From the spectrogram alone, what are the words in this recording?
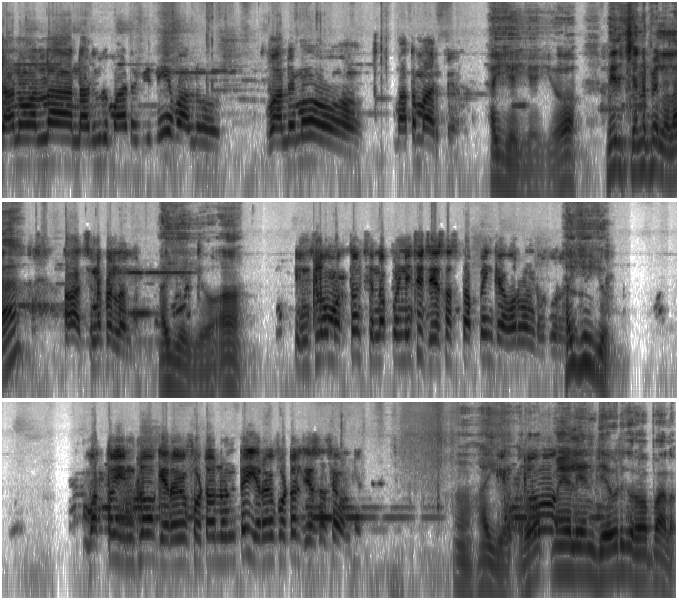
దానివల్ల నలుగురు మాట విని వాళ్ళు వాళ్ళేమో మతం మారిపోయారు. అయ్యయ్యయ్యో. మీరు చిన్నపిల్లలా? చిన్నపిల్లలు. అయ్యయ్యో ఇంట్లో మొత్తం చిన్నప్పటి నుంచి జీసస్ తప్ప ఇంకెవరు ఉండరు అయ్యయ్యో. మొత్తం ఇంట్లో ఒక ఇరవై ఫోటోలు ఉంటే ఇరవై ఫోటోలు జీససే ఉంటాయి. అయ్యో. రూపమే లేని దేవుడికి రూపాలు.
